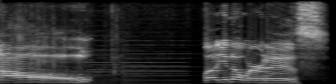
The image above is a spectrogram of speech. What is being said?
Oh! Well, you know where it is.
